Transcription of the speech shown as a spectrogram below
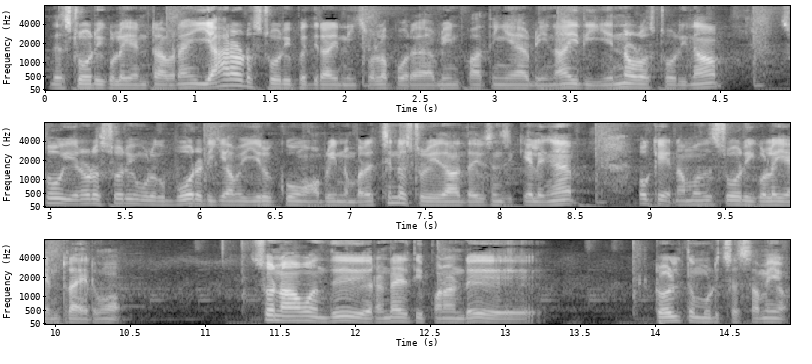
இந்த ஸ்டோரிக்குள்ளே என்ட்ரு வரேன் யாரோட ஸ்டோரி பற்றி நான் இன்றைக்கி சொல்ல போகிறேன் அப்படின்னு பார்த்தீங்க அப்படின்னா இது என்னோட ஸ்டோரி தான். ஸோ என்னோட ஸ்டோரி உங்களுக்கு போர் அடிக்காமல் இருக்கும் அப்படின்னு நம்ம சின்ன ஸ்டோரி தான். தயவு செஞ்சு கேளுங்க. ஓகே நம்ம வந்து ஸ்டோரிக்குள்ளே என்ட்ரு ஆயிடுவோம். ஸோ நான் வந்து ரெண்டாயிரத்தி பன்னெண்டு டுவெல்த்து முடித்த சமயம்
